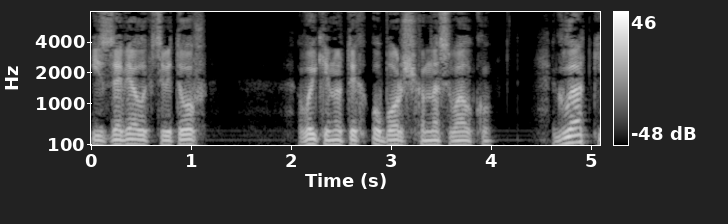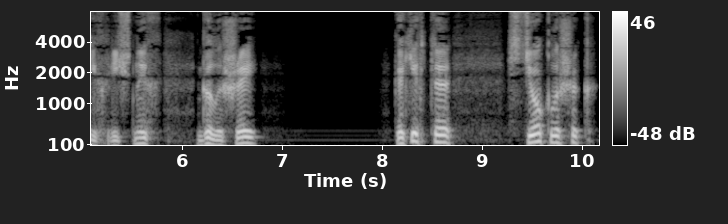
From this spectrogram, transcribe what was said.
из завялых цветов, выкинутых уборщиком на свалку, гладких речных голышей, каких-то стеклышек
